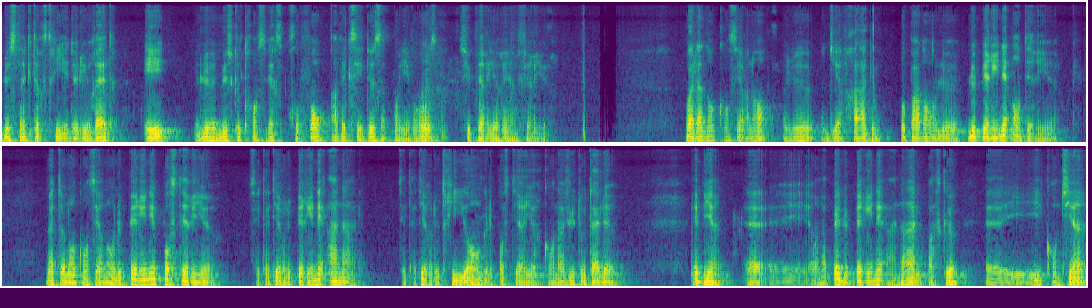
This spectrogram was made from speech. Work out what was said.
le sphincter strié de l'urètre et le muscle transverse profond avec ses deux aponevroses supérieures et inférieures. Voilà donc concernant le diaphragme, ou pardon, le, périnée antérieur. Maintenant concernant le périnée postérieur, c'est-à-dire le périnée anal, c'est-à-dire le triangle postérieur qu'on a vu tout à l'heure. Eh bien, euh, on appelle le périnée anal parce que euh, il contient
